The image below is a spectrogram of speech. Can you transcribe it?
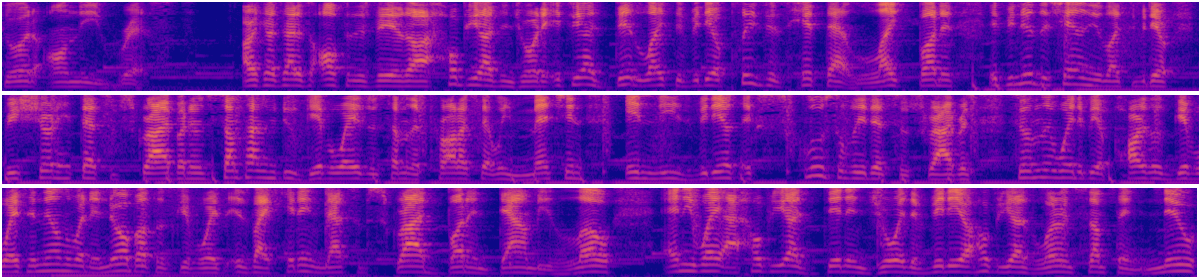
good on the wrist. Alright guys, that is all for this video though. I hope you guys enjoyed it. If you guys did like the video, please just hit that like button. If you're new to the channel and you liked the video, be sure to hit that subscribe button. Sometimes we do giveaways with some of the products that we mention in these videos exclusively to subscribers. So the only way to be a part of those giveaways and the only way to know about those giveaways is by hitting that subscribe button down below. Anyway, I hope you guys did enjoy the video. I hope you guys learned something new.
